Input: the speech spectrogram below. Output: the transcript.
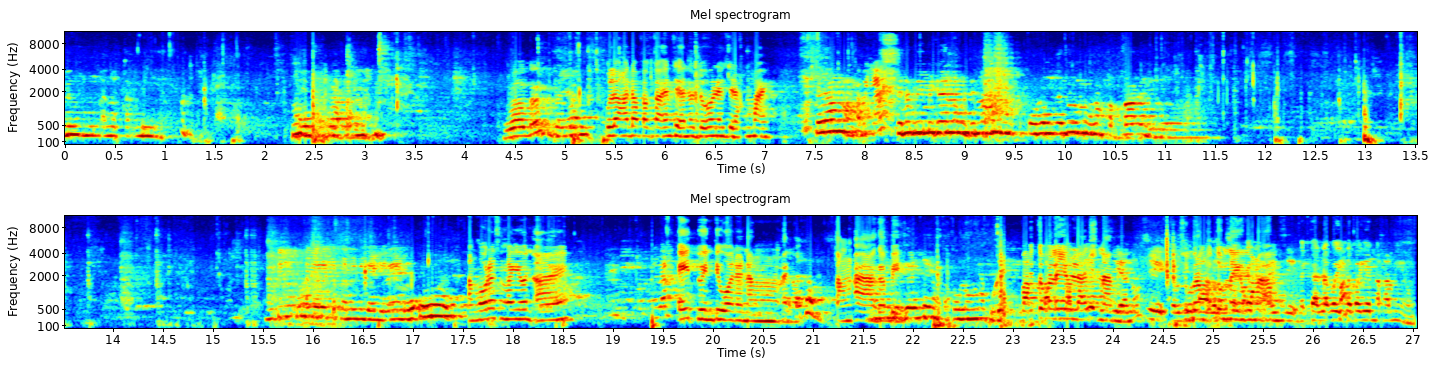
Yung ano kami. Robert? Kulang ka daw pagkain si ano doon, si Lakmay. Kaya nga, pinamimigay lang din naman ng tulong na doon, walang pagkain. Hindi ko kanya ito paninigay nyo rin. Oo. Ang oras ngayon ay 8.21 na ng ano, ang ah, gabi. Pinamimigay niya yung katulong niya. Ito pala yung lunch namin. Sobrang gutom na yung mga Nagkalaway-lawayan na kami, oh.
